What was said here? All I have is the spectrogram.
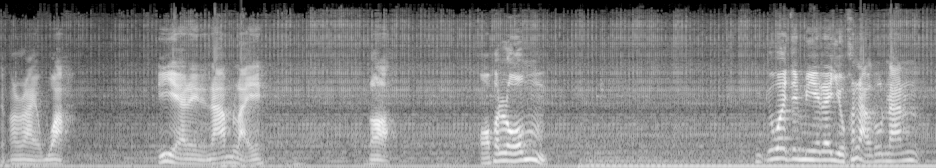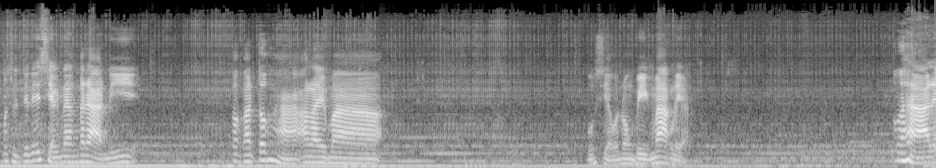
จากอะไรวะ พี่อะไรเนี่ยน้ำไหลหรออ๋อพัดลมผมคิดว่าจะมีอะไรอยู่ข้างหลังตรงนั้นมันถึงจะได้เสียงดังขนาดนี้ต้องการต้องหาอะไรมาโอ้เสียงมันนองเบงมากเลยอะต้องหาอะไร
